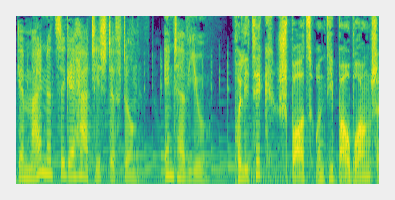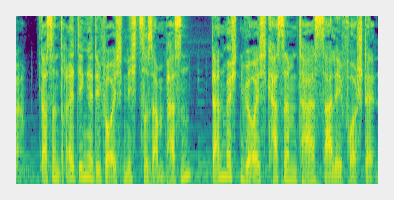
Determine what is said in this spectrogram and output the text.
Gemeinnützige Hertie Stiftung. Interview. Politik, Sport und die Baubranche. Das sind drei Dinge, die für euch nicht zusammenpassen? Dann möchten wir euch Kassem Taas Saleh vorstellen.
